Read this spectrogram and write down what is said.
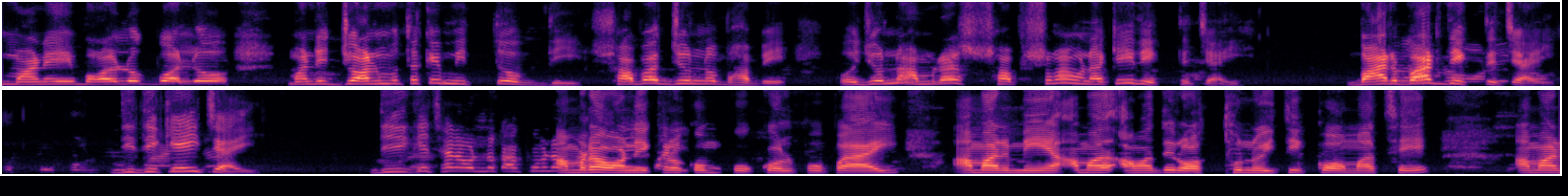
মানে বড়লোক বলো মানে জন্ম থেকে মৃত্যু অবধি সবার জন্য ভাবে। ওই জন্য আমরা সবসময় ওনাকেই দেখতে চাই। বারবার দেখতে চাই। দিদিকেই চাই। দিদিকে ছাড়া অন্য কাউকে আমরা অনেক রকম প্রকল্প পাই। আমার মেয়ে আমার আমাদের অর্থনৈতিক কম আছে। আমার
